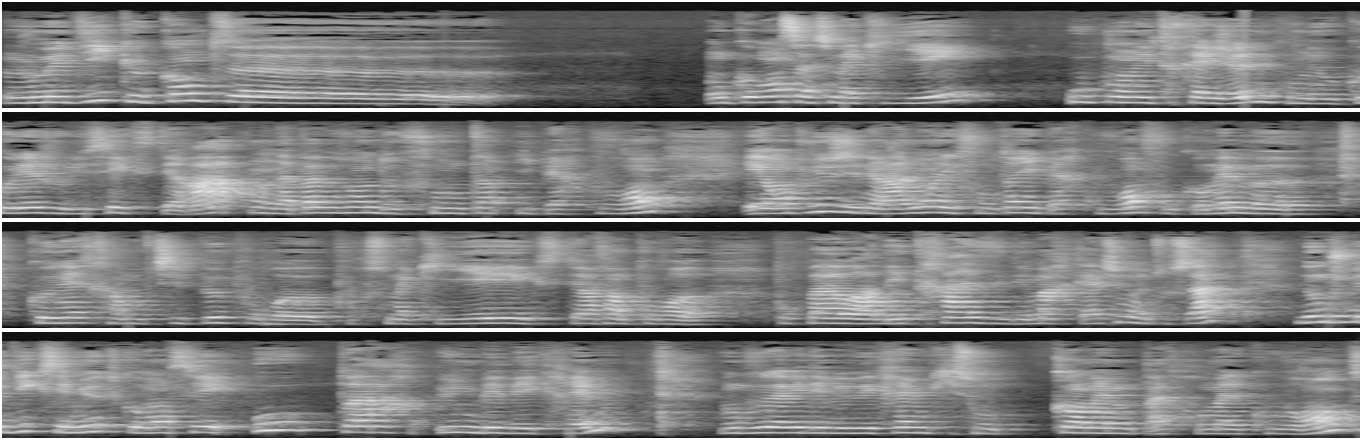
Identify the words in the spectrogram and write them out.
je me dis que quand euh, on commence à se maquiller, ou qu'on est très jeune, qu'on est au collège, au lycée, etc., on n'a pas besoin de fond de teint hyper couvrant. Et en plus, généralement, les fonds de teint hyper couvrants, faut quand même euh, connaître un petit peu pour, euh, pour se maquiller, etc. Enfin, pour, pour pas avoir des traces, des démarcations et tout ça. Donc je me dis que c'est mieux de commencer ou par une bébé crème. Donc vous avez des bébés crèmes qui sont quand même pas trop mal couvrantes.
